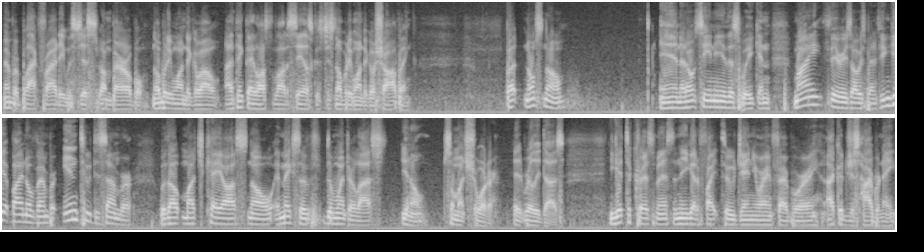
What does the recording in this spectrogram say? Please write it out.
Remember, Black Friday was just unbearable. Nobody wanted to go out. I think they lost a lot of sales because just nobody wanted to go shopping. But no snow. And I don't see any of this week. And my theory has always been if you can get by November into December without much chaos, snow, it makes the, the winter last, you know, so much shorter. It really does. You get to Christmas, and then you got to fight through January and February. I could just hibernate.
